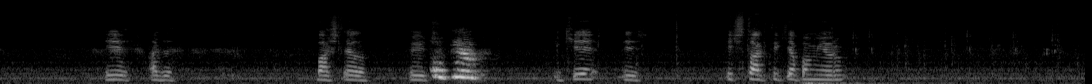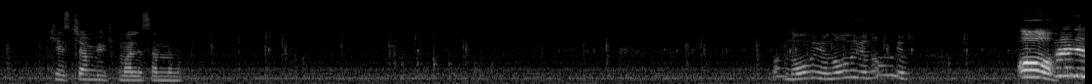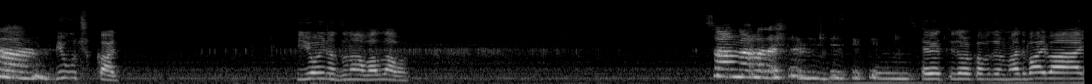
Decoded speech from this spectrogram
İyi hadi. Başlayalım. 3, Ok yok. 2, 1. Hiç taktik yapamıyorum. Keseceğim büyük ihtimalle sen beni. Ne oluyor ne oluyor ne oluyor? Al. Lan. Bir buçuk kalp. İyi oynadın ha vallahi bak. Sağ olun arkadaşlar bizi desteklediğiniz için. Evet videoyu kapatıyorum. Hadi bay bay.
